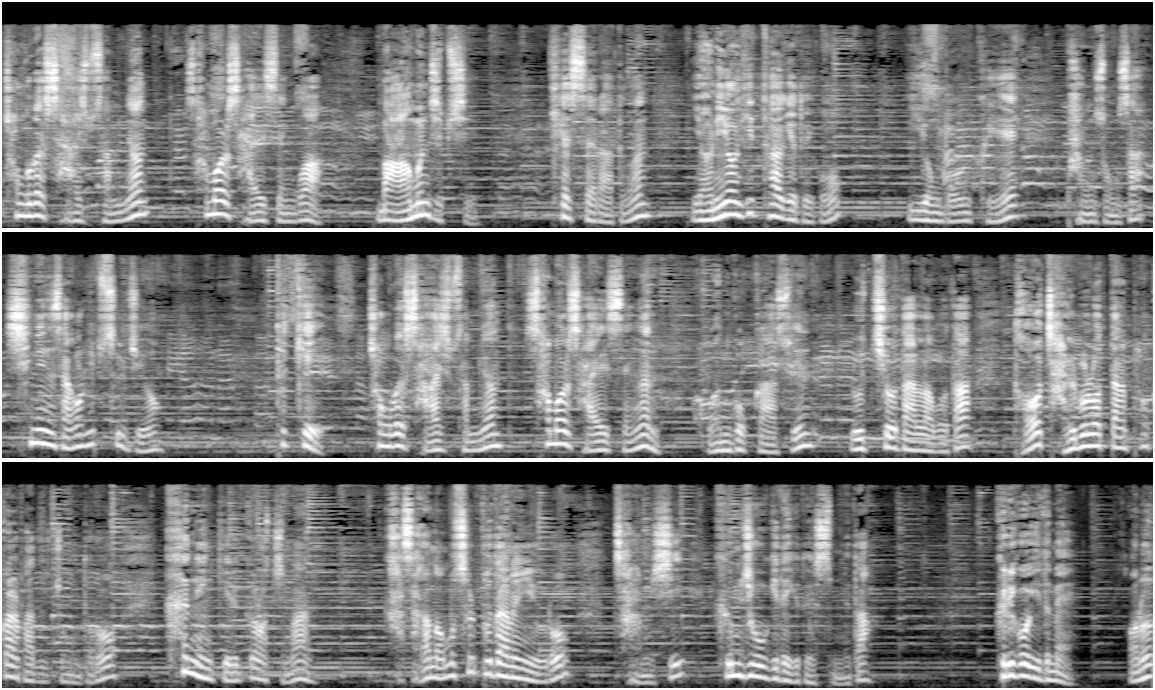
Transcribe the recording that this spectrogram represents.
1943년 3월 4일생과 마음은 집시, 캐세라 등은 연이어 히트하게 되고 이용복은 그의 방송사 신인상을 휩쓸지요. 특히 1943년 3월 4일생은 원곡 가수인 루치오 달라보다 더 잘 불렀다는 평가를 받을 정도로 큰 인기를 끌었지만 가사가 너무 슬프다는 이유로 잠시 금지곡이 되기도 했습니다. 그리고 이듬해 어느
